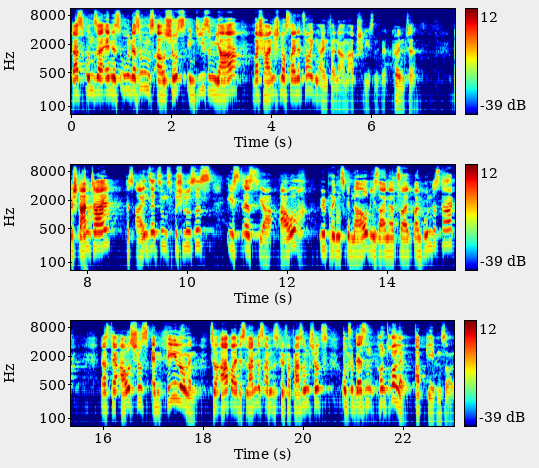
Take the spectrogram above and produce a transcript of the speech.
dass unser NSU-Untersuchungsausschuss in diesem Jahr wahrscheinlich noch seine Zeugeneinvernahme abschließen könnte. Bestandteil des Einsetzungsbeschlusses ist es ja auch, übrigens genau wie seinerzeit beim Bundestag, dass der Ausschuss Empfehlungen zur Arbeit des Landesamtes für Verfassungsschutz und zu dessen Kontrolle abgeben soll.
